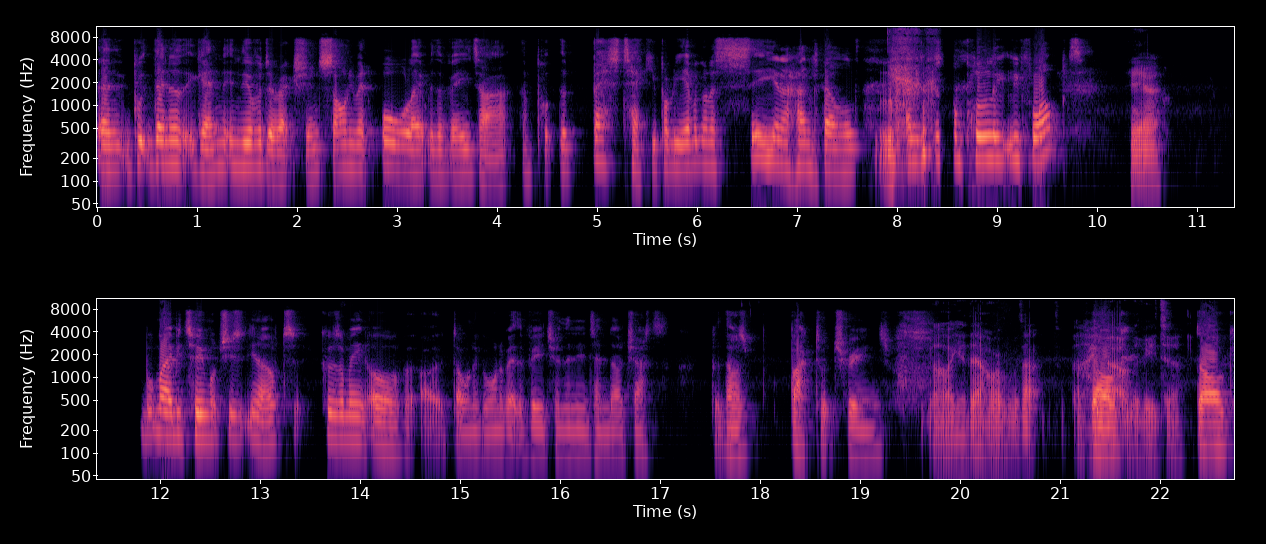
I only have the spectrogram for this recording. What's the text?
and but then again in the other direction, Sony went all out with the Vita and put the best tech you're probably ever going to see in a handheld, and it just completely flopped. yeah, But maybe too much is you know because I mean, oh, I don't want to go on about the Vita and the Nintendo chat, but those back touch screens, oh yeah, they're horrible. That I hate Dog. that on the Vita. dog.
